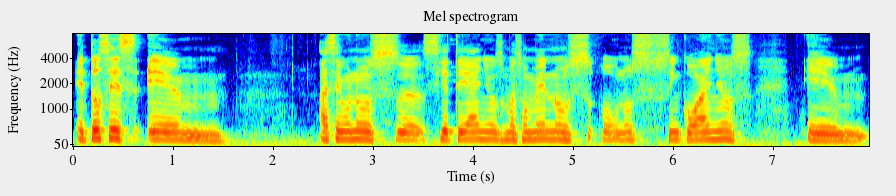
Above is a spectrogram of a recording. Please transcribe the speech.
Entonces, em, hace unos eh, siete años más o menos, o unos cinco años, em,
